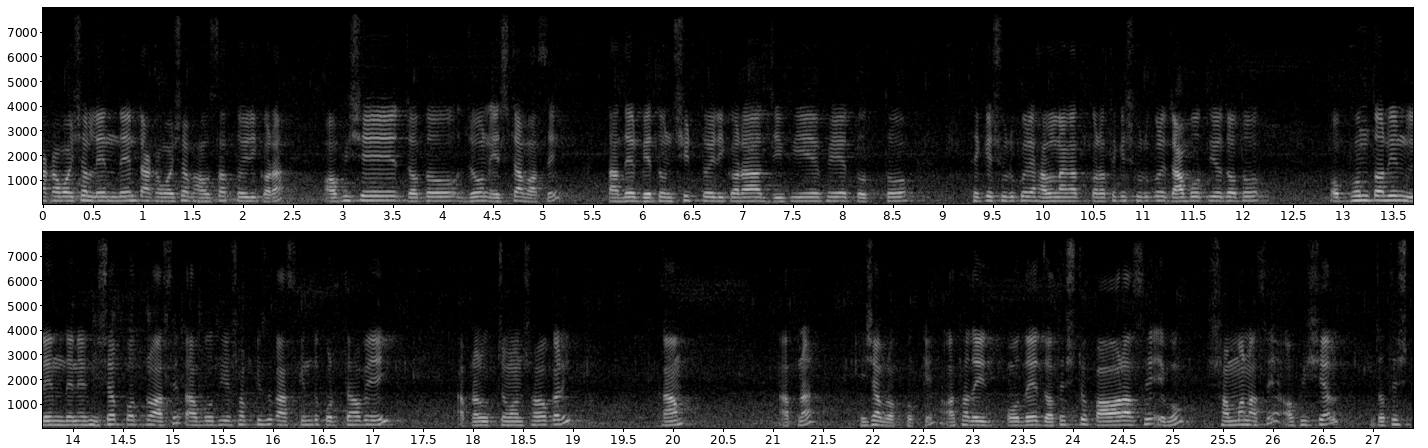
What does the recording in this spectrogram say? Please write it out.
টাকা পয়সা লেনদেন টাকা পয়সা ভাউচার তৈরি করা, অফিসে যতজন স্টাফ আছে, তাদের বেতন শিট তৈরি করা জিপিএফ এর তথ্য থেকে শুরু করে হালনাগাদ করা থেকে শুরু করে যাবতীয় যত অভ্যন্তরীণ লেনদেনের হিসাবপত্র আছে যাবতীয় সব কিছু কাজ কিন্তু করতে হবে এই আপনার উচ্চমান সহকারী কাম আপনার হিসাব রক্ষককে। অর্থাৎ এই পদে যথেষ্ট পাওয়ার আছে এবং সম্মান আছে অফিসিয়াল যথেষ্ট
